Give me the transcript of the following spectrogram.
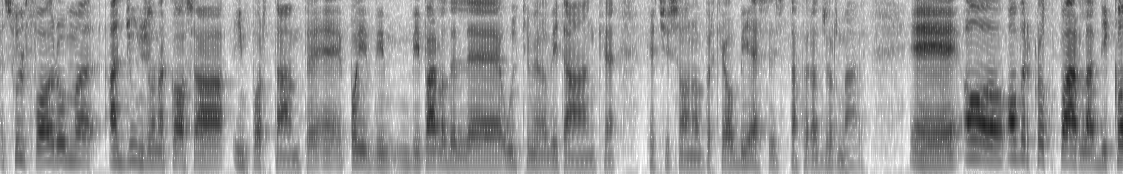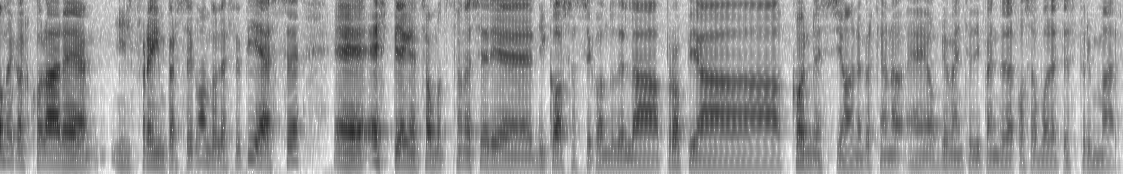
sul forum aggiunge una cosa importante e poi vi, vi, parlo delle ultime novità anche che ci sono perché OBS si sta per aggiornare. Eh, Overclock parla di come calcolare il frame per secondo, l'FPS, eh, e spiega insomma tutta una serie di cose a secondo della propria connessione, perché eh, ovviamente dipende da cosa volete streamare.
